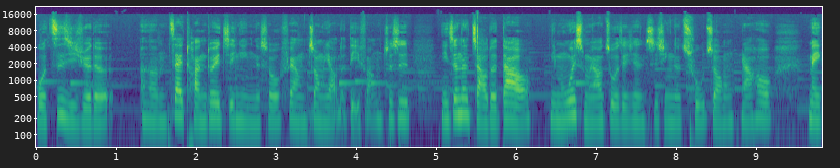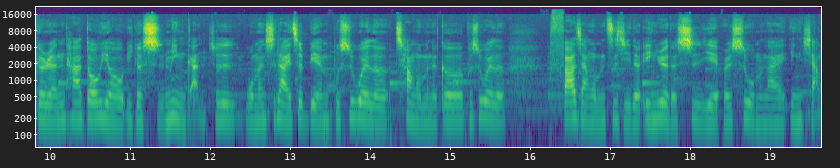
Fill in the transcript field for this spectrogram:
我自己觉得，嗯，在团队经营的时候非常重要的地方，就是你真的找得到你们为什么要做这件事情的初衷，然后每个人他都有一个使命感，就是我们是来这边不是为了唱我们的歌，不是为了发展我们自己的音乐的事业，而是我们来影响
